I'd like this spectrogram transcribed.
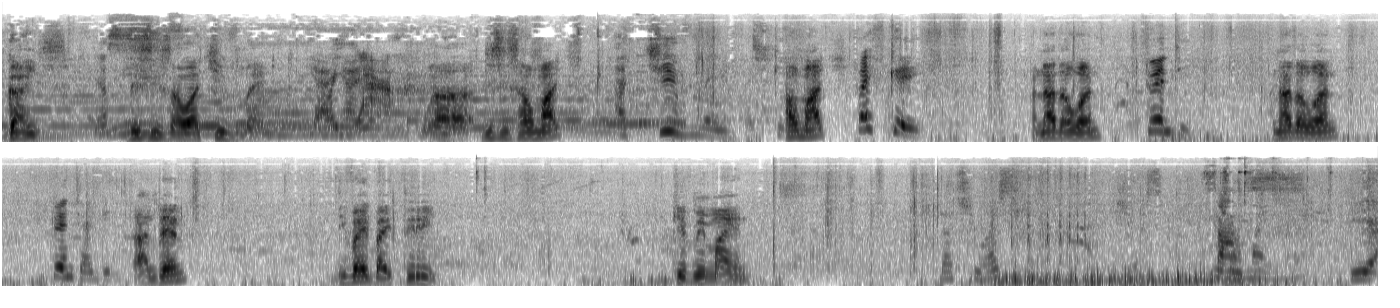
Guys, this is our achievement. Yeah, yeah, yeah. Uh, this is how much? Achievement. How much? 5K. Another one, 20. another one, 20 again. and then divide by three. Give me mine. That's yours. Yours. Yeah.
